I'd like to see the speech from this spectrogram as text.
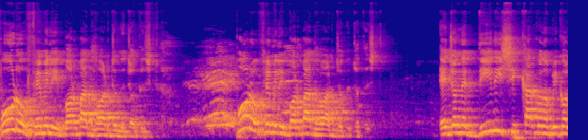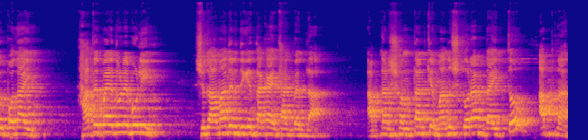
পুরো ফ্যামিলি বরবাদ হওয়ার জন্য যথেষ্ট। পুরো ফ্যামিলি বরবাদ হওয়ার জন্য যথেষ্ট। এই জন্যে দিনই শিক্ষার কোনো বিকল্প নাই। হাতে পায়ে ধরে বলি, শুধু আমাদের দিকে তাকায় থাকবেন না। আপনার সন্তানকে মানুষ করার দায়িত্ব আপনার।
